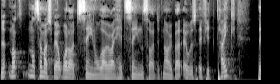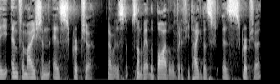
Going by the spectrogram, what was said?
not, not so much about what I'd seen, although I had seen, so I did know. But it was if you take the information as scripture. Now, it's, it's not about the Bible, but if you take it as, as scripture,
